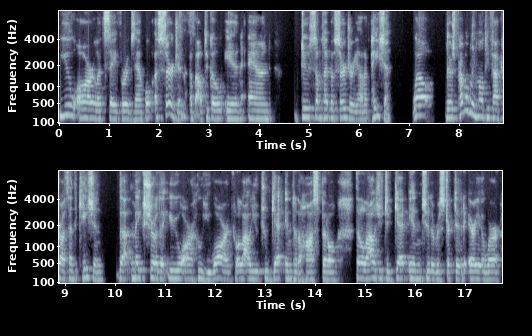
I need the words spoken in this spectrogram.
You are, let's say, for example, a surgeon about to go in and do some type of surgery on a patient. Well, there's probably multi factor authentication that makes sure that you are who you are to allow you to get into the hospital, that allows you to get into the restricted area where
